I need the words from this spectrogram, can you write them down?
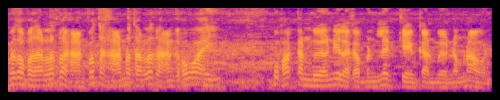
ไม่ต้องมาทำรัฐประหารเพราะทหารมาทำรัฐประหารก็เพราะว่าไอ้พวกพรรคการเมืองนี่แหละครับมันเล่นเกมการเมืองน้ำเน่ากัน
